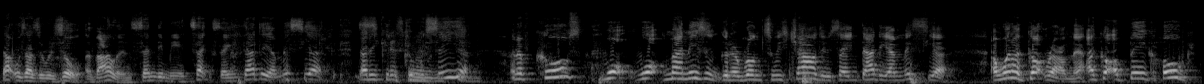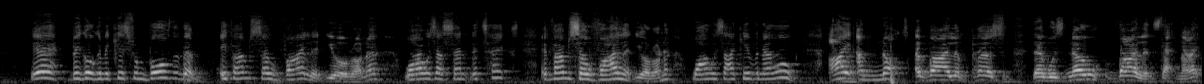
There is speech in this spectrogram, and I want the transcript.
that was as a result of Alan sending me a text saying, Daddy, I miss you. Daddy, can a come and see you? And of course, what, what man isn't going to run to his child who's saying, Daddy, I miss you? And when I got round there, I got a big hug. Yeah, big hug and a kiss from both of them. If I'm so violent, Your Honour, why was I sent the text? If I'm so violent, Your Honour, why was I given a hug? I am not a violent person. There was no violence that night.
